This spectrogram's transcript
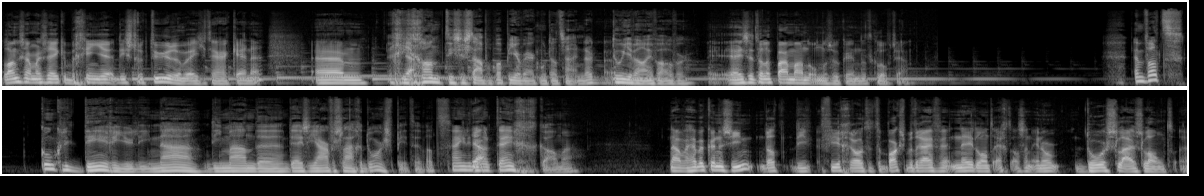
langzaam maar zeker begin je die structuren een beetje te herkennen. Um, gigantische ja. stapel papierwerk moet dat zijn. Daar doe je wel even over. Je zit al een paar maanden onderzoek in, dat klopt ja. En wat concluderen jullie na die maanden deze jaarverslagen doorspitten? Wat zijn jullie ja. nou tegengekomen? Nou, we hebben kunnen zien dat die vier grote tabaksbedrijven Nederland echt als een enorm doorsluisland uh,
